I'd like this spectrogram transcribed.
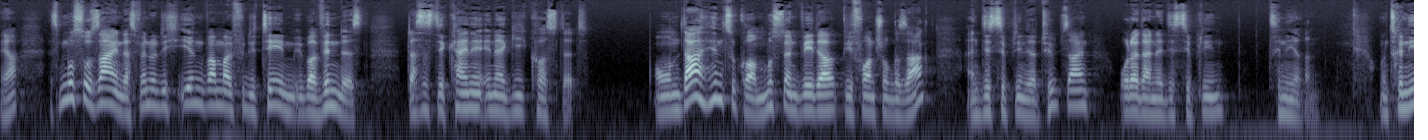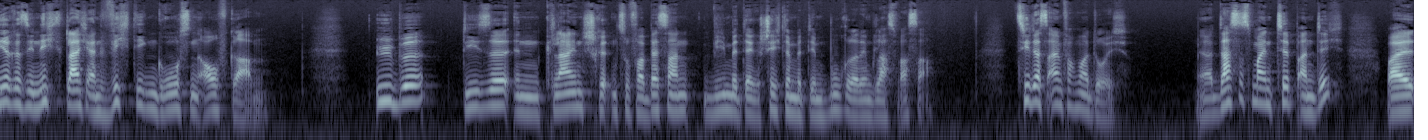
Ja? Es muss so sein, dass wenn du dich irgendwann mal für die Themen überwindest, dass es dir keine Energie kostet. Und um da hinzukommen, musst du entweder, wie vorhin schon gesagt, ein disziplinierter Typ sein oder deine Disziplin trainieren. Und trainiere sie nicht gleich an wichtigen großen Aufgaben. Übe diese in kleinen Schritten zu verbessern, wie mit der Geschichte mit dem Buch oder dem Glas Wasser. Zieh das einfach mal durch. Ja, das ist mein Tipp an dich, weil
